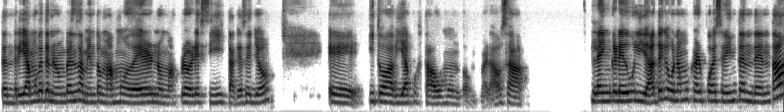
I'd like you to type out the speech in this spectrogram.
tendríamos que tener un pensamiento más moderno, más progresista, qué sé yo. Eh, y todavía ha costado un montón, ¿verdad? O sea, la incredulidad de que una mujer puede ser intendenta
